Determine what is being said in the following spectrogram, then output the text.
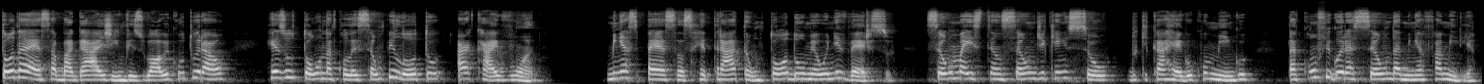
Toda essa bagagem visual e cultural resultou na coleção piloto Archive One. Minhas peças retratam todo o meu universo, são uma extensão de quem sou, do que carrego comigo, da configuração da minha família.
